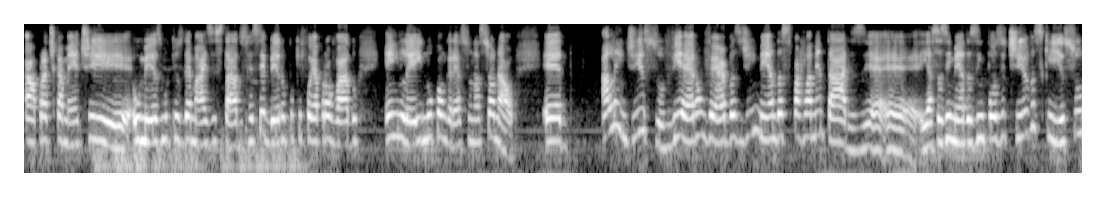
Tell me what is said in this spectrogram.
a, praticamente o mesmo que os demais estados receberam, porque foi aprovado em lei no Congresso Nacional. É, Além disso, vieram verbas de emendas parlamentares, e, é, e, essas emendas impositivas, que isso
